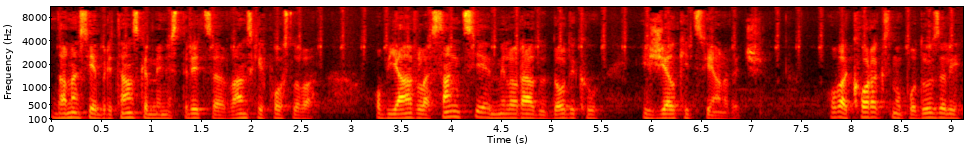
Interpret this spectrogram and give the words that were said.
Danas je britanska ministrica vanjskih poslova objavila sankcije Miloradu Dodiku i Želki Cvjanović. Ovaj korak smo poduzeli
